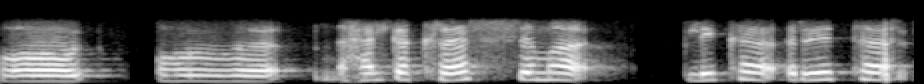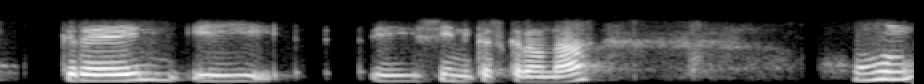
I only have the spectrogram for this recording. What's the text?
og, og uh, Helga Kress sem að líka ryttar grein í, í síningaskrána hún,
